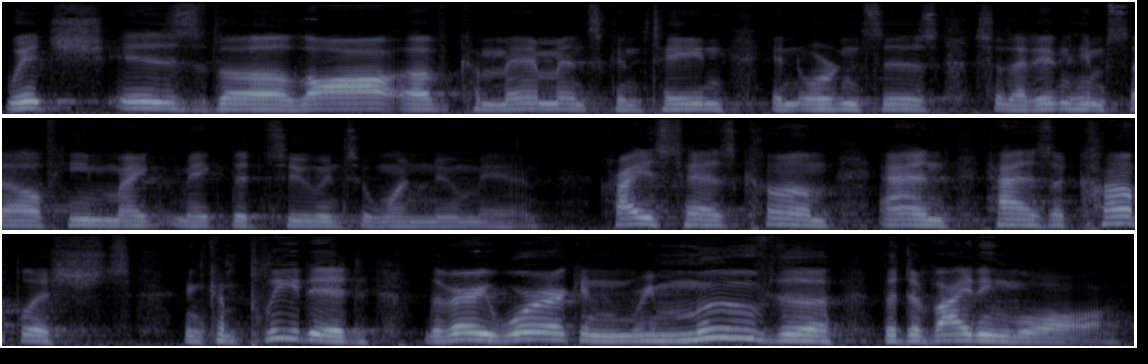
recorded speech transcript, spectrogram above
Which is the law of commandments contained in ordinances, so that in himself he might make the two into one new man. Christ has come and has accomplished and completed the very work and removed the, the dividing wall.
